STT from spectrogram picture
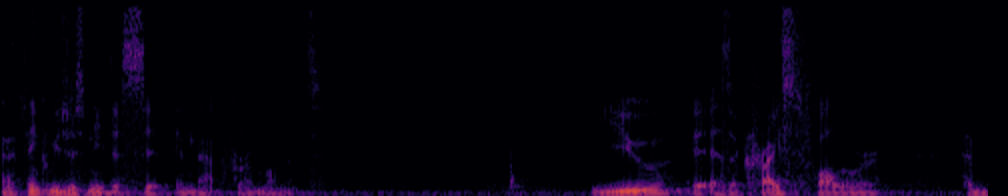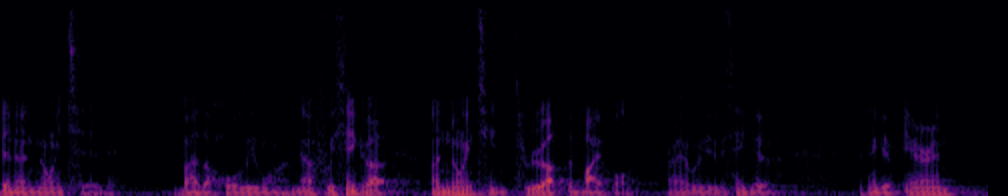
And I think we just need to sit in that for a moment. You, as a Christ follower, have been anointed by the Holy One. Now, if we think about anointing throughout the Bible, right, we, we, think, of, we think of Aaron,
